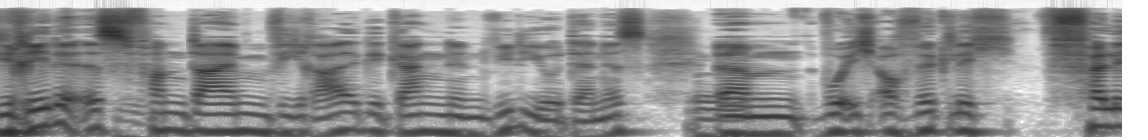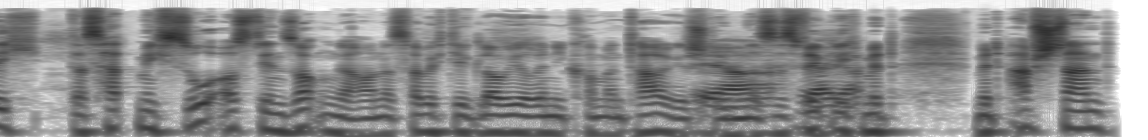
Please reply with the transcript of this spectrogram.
Die Rede ist mhm. von deinem viral gegangenen Video, Dennis, mhm. ähm, wo ich auch wirklich völlig, das hat mich so aus den Socken gehauen. Das habe ich dir, glaube ich, auch in die Kommentare geschrieben. Ja, das ist wirklich ja, Mit, mit Abstand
